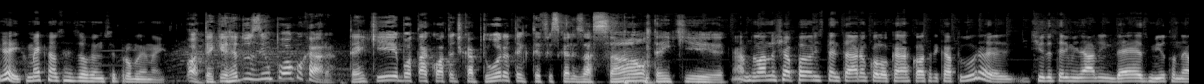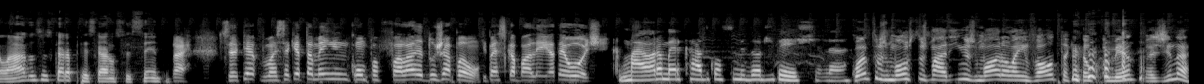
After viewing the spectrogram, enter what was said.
E aí, como é que nós resolvemos esse problema aí? Ó, tem que reduzir um pouco, cara. Tem que botar cota de captura, tem que ter fiscalização, tem que. Ah, mas lá no Japão eles tentaram colocar a cota de captura, tinha determinado em 10 mil toneladas, e os caras pescaram 60. É, você quer, mas você quer também como pra falar do Japão, que pesca baleia até hoje. Maior é o mercado consumidor de peixe, né? Quantos monstros marinhos moram lá em volta que estão comendo? Imagina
